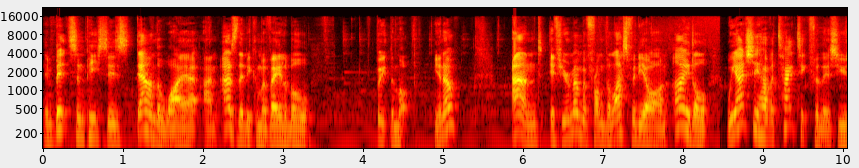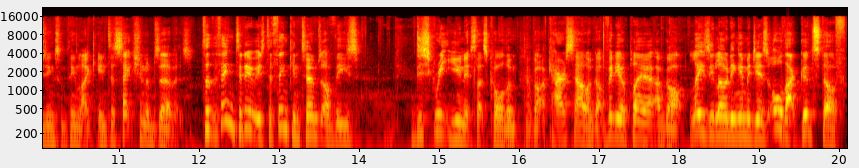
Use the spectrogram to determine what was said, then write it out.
in bits and pieces down the wire, and as they become available, boot them up, you know? And if you remember from the last video on idle, we actually have a tactic for this using something like intersection observers. So the thing to do is to think in terms of these discrete units, let's call them. I've got a carousel, I've got video player, I've got lazy loading images, all that good stuff.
